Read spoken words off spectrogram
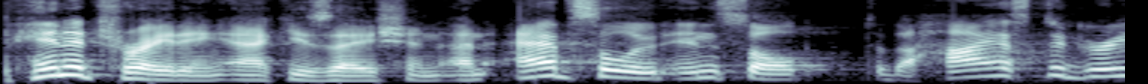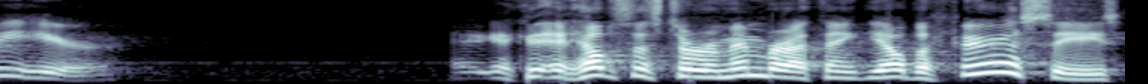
penetrating accusation, an absolute insult to the highest degree here. It, helps us to remember, I think, y'all, the Pharisees,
